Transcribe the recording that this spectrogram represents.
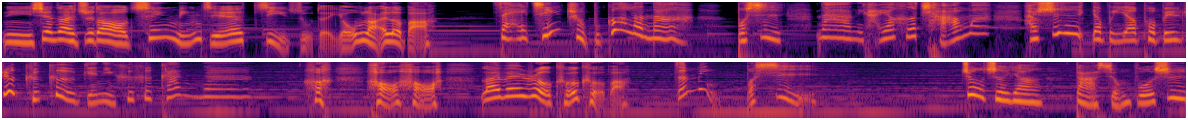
你现在知道清明节祭祖的由来了吧？再清楚不过了呢。不是，那你还要喝茶吗？还是要不要泡杯热可可给你喝喝看呢？哈，好好啊，来杯热可可吧。遵命，博士。就这样。大熊博士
